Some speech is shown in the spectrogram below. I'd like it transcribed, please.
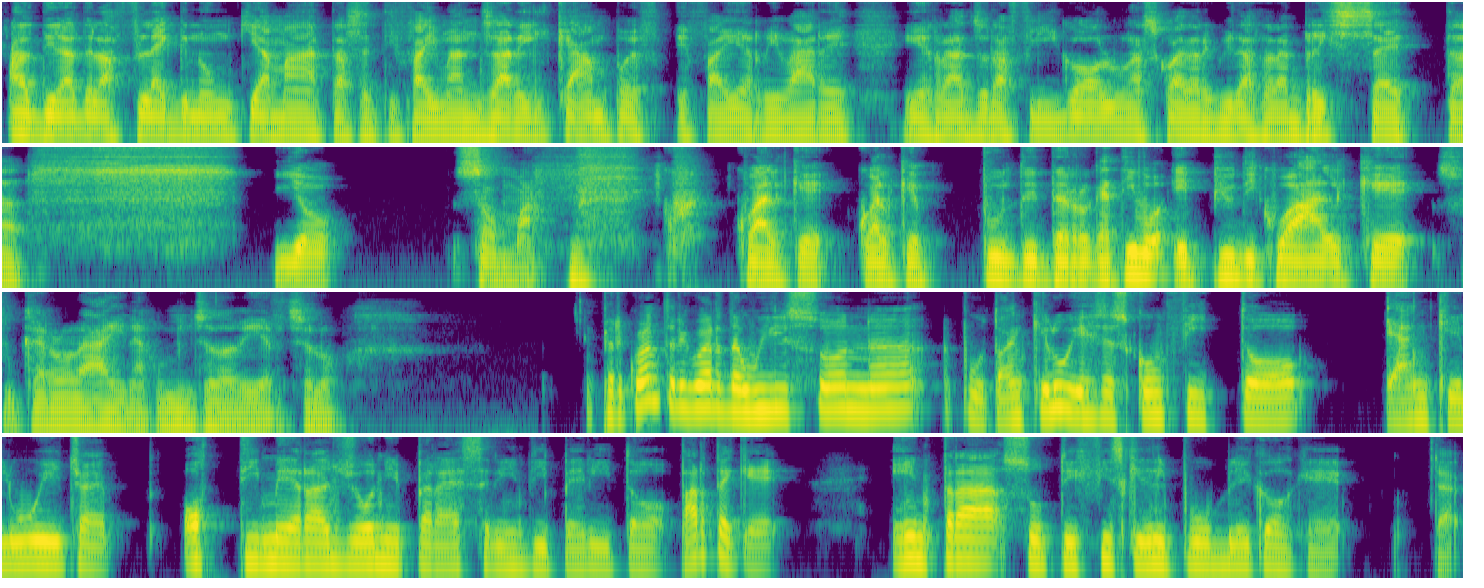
al di là della flag non chiamata, se ti fai mangiare il campo e, e fai arrivare il raggio da field goal una squadra guidata da Brissett, io insomma qualche, qualche punto interrogativo e più di qualche su Carolina comincio ad avercelo. Per quanto riguarda Wilson, appunto, anche lui si è sconfitto e anche lui, cioè, ottime ragioni per essere inviperito. A parte che entra sotto i fischi del pubblico che, cioè,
